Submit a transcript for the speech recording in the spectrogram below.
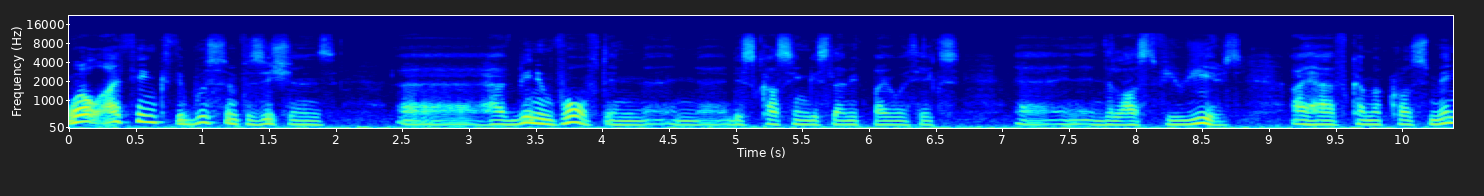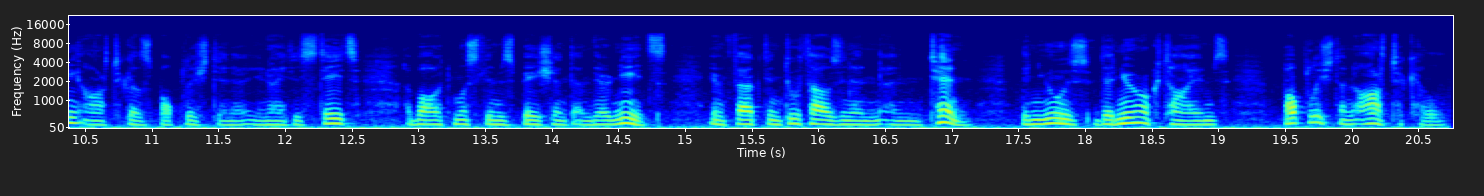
Well, I think the Western physicians uh, have been involved in, in uh, discussing Islamic bioethics uh, in, in, the last few years. I have come across many articles published in the United States about Muslims, patients, and their needs. In fact, in 2010, the, news, the New York Times published an article.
